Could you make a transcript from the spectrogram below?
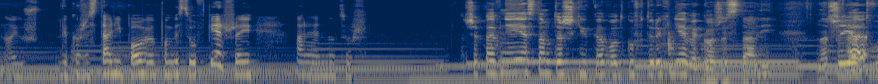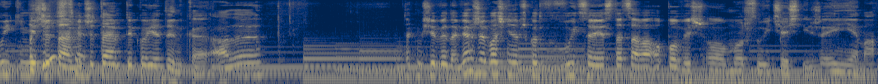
no, już wykorzystali połowę pomysłów pierwszej, ale no cóż. Znaczy pewnie jest tam też kilka wątków, których nie wykorzystali. Znaczy ja dwójki nie oczywiście. czytałem, ja czytałem tylko jedynkę, ale... Tak mi się wydaje. Wiem, że właśnie na przykład w dwójce jest ta cała opowieść o morsu i cieśli, że jej nie ma.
